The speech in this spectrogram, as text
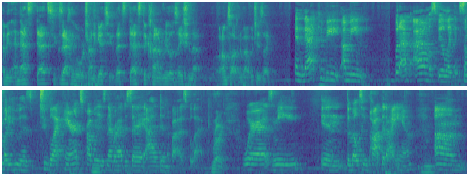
I mean, and that's that's exactly what we're trying to get to. That's that's the kind of realization that I'm talking about, which is like, And that could be, I mean, but I, I almost feel like somebody who has two black parents probably has never had to say, I identify as black. right, Whereas me, in the melting pot that I am, um,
